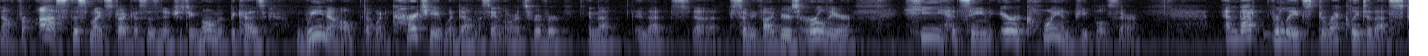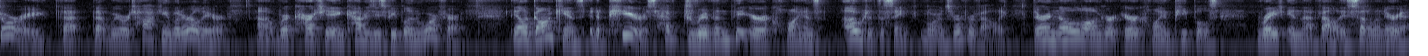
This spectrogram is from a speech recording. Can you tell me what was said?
Now, for us, this might strike us as an interesting moment because we know that when Cartier went down the St. Lawrence River in that in that uh, 75 years earlier, he had seen Iroquoian peoples there, and that relates directly to that story that that we were talking about earlier, uh, where Cartier encounters these people in warfare. The Algonquians, it appears, have driven the Iroquoians out of the St. Lawrence River Valley. There are no longer Iroquoian peoples right in that valley settlement area.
